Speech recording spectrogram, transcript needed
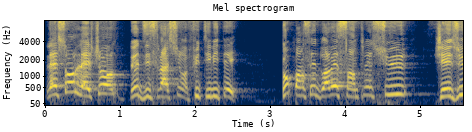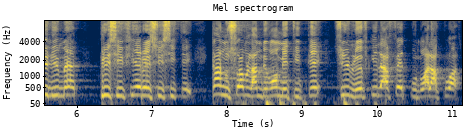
Laissons les choses de distraction, futilité. Nos pensées doivent être centrées sur Jésus lui-même, crucifié, ressuscité. Quand nous sommes là, nous devons méditer sur l'œuvre qu'il a faite pour nous à la croix.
